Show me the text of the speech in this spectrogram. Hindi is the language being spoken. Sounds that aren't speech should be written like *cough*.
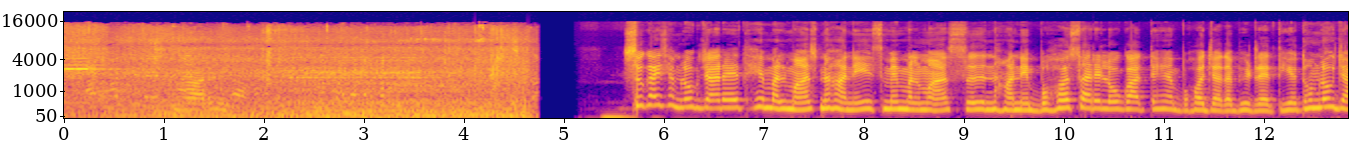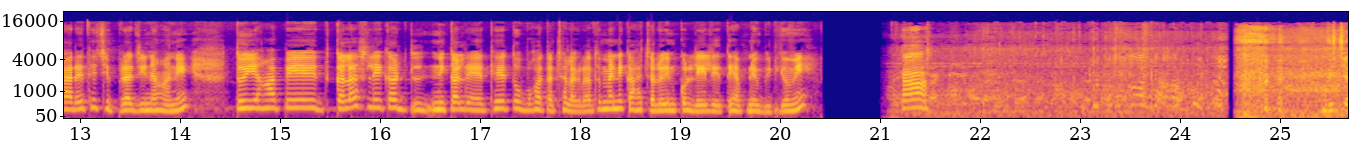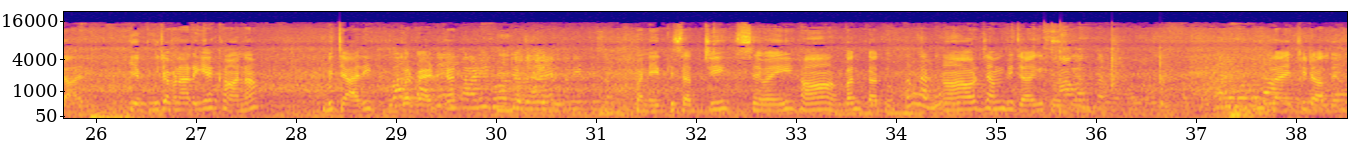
सो गाइज़ हम लोग जा रहे थे मलमास नहाने। इसमें मलमास नहाने बहुत सारे लोग आते हैं बहुत ज़्यादा भीड़ रहती है। तो हम लोग जा रहे थे चिपरा जी नहाने। तो यहाँ पे कलश लेकर निकल रहे थे तो बहुत अच्छा लग रहा था। मैंने कहा चलो इनको ले लेते हैं अपने वीडियो में। हाँ। *laughs* बेचारी ये पूजा बना रही है खाना। बेचारी ऊपर हो जाएगी। पनीर की सब्ज़ी सेवई हाँ बंद कर दो। कर? हाँ और जम भी जाएगी थोड़ी हाँ देर। कर तो इलायची डाल देना।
